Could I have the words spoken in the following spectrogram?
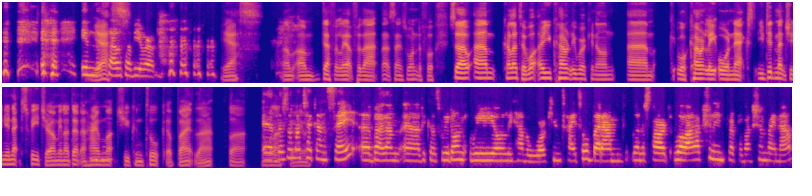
in the south of Europe. Yes. I'm I'm definitely up for that. That sounds wonderful. So, um, Carlota, what are you currently working on? Um, well, currently or next? You did mention your next feature. I mean, I don't know how Mhm. much you can talk about that, but Uh, there's not much anyway. I can say, uh, but um, uh, because we don't, we only have a working title. But I'm gonna start. Well, I'm actually in pre-production right now.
